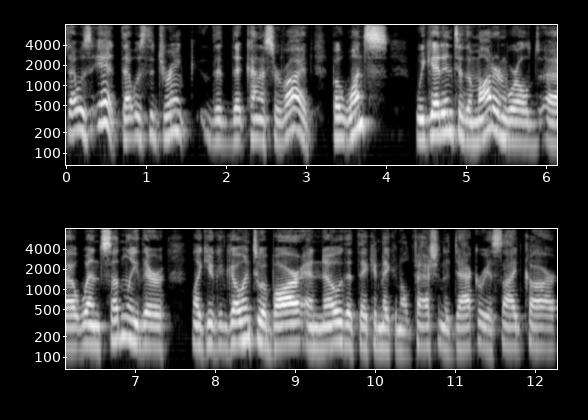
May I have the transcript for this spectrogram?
That was it. That was the drink that that kind of survived. But once we get into the modern world, uh, when suddenly they're like you can go into a bar and know that they can make an old fashioned, a daiquiri, a sidecar,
